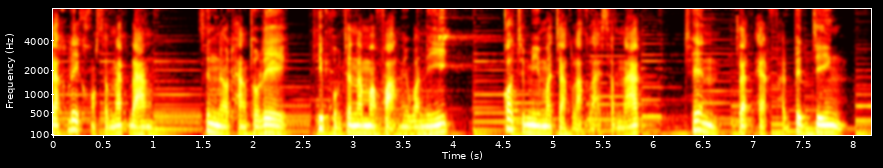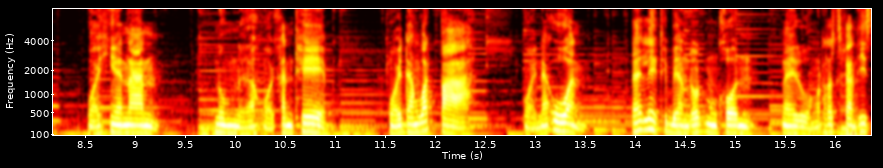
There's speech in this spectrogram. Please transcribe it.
จากเลขของสำนักดัง ซึ่งแนวทางตัวเลขที่ผมจะนำมาฝากในวันนี้ ก็จะมีมาจากหลากหลายสำนัก เช่น จากแอดฝันเป็นจริง หวยเฮียนันหนุ่มเหนือหวยคันเทพ หวยดังวัดป่า หวยน้าอ้วน และเลขทะเบียนรถมงคล ในหลวงรัชกาลที่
